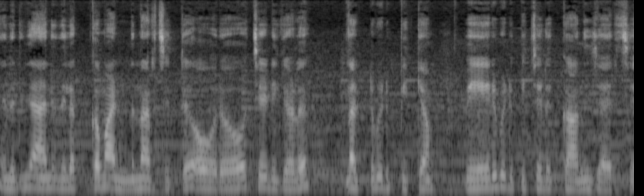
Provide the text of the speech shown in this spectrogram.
എന്നിട്ട് ഞാൻ ഇതിലൊക്കെ മണ്ണ് നിറച്ചിട്ട് ഓരോ ചെടികൾ നട്ടുപിടിപ്പിക്കാം വേര് പിടിപ്പിച്ചെടുക്കാമെന്ന് വിചാരിച്ച്.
